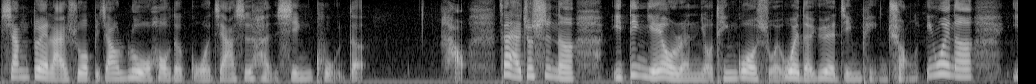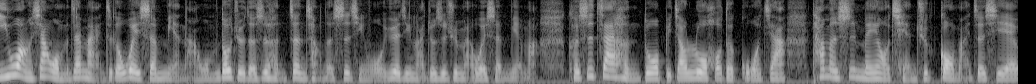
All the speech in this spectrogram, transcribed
相对来说比较落后的国家是很辛苦的。好，再来就是呢，一定也有人有听过所谓的月经贫穷，因为呢，以往像我们在买这个卫生棉啊，我们都觉得是很正常的事情，我月经来就是去买卫生棉嘛。可是，在很多比较落后的国家，他们是没有钱去购买这些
